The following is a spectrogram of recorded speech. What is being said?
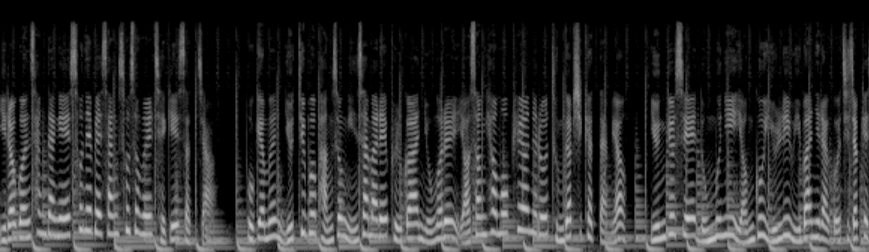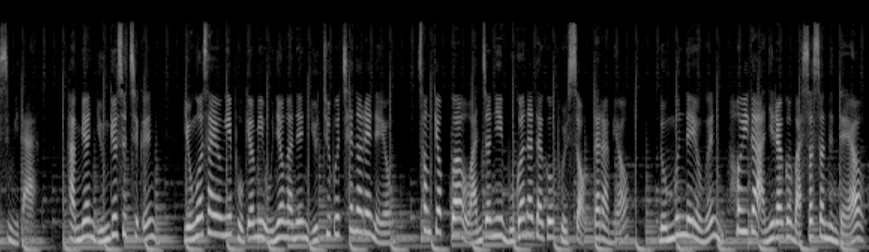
1억 원 상당의 손해배상 소송을 제기했었죠. 보겸은 유튜브 방송 인사말에 불과한 용어를 여성 혐오 표현으로 둔갑시켰다며 윤 교수의 논문이 연구 윤리 위반이라고 지적했습니다. 반면 윤 교수 측은 용어 사용이 보겸이 운영하는 유튜브 채널의 내용, 성격과 완전히 무관하다고 볼 수 없다라며 논문 내용은 허위가 아니라고 맞섰었는데요.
